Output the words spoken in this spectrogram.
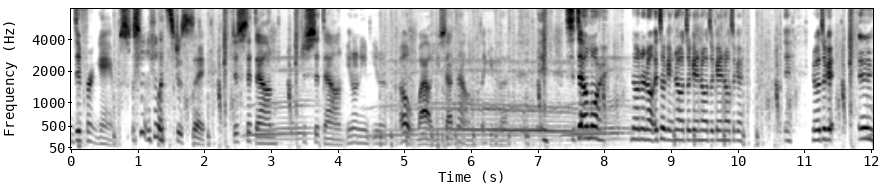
different games. Let's just say. Just sit down. Just sit down. You don't need, you don't, oh, wow, you sat down. Thank you for that. Eh, sit down more. No, no, no, it's okay. No, it's okay. No, it's okay. No, it's okay. Eh, no, it's okay. Eh.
